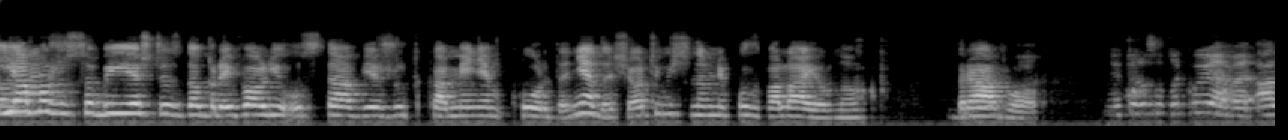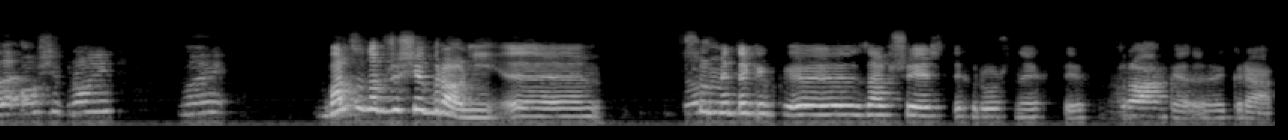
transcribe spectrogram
I ja może sobie jeszcze z dobrej woli ustawię rzut kamieniem. Kurde, nie da się. Oczywiście nam nie pozwalają, no. Brawo. No i teraz atakujemy, ale on się broni. No i Bardzo dobrze się broni. Ym, W sumie tak jak y, zawsze jest w tych różnych tych no, Grach. wi- grach.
